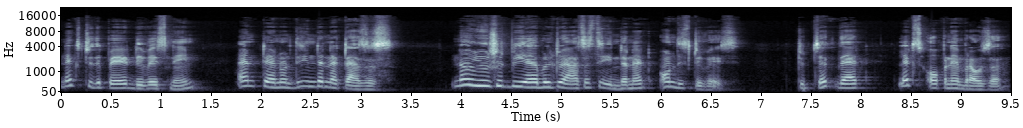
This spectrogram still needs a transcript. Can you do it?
next to the paired device name and turn on the internet access. Now you should be able to access the internet on this device. To check that, let's open a browser.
